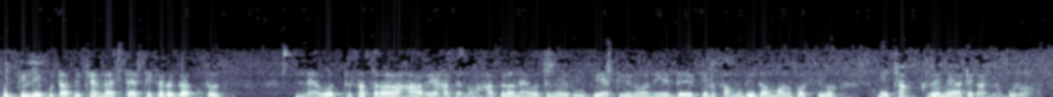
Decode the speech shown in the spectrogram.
පුද්ගලයෙකුට අපි කැමැත්ත ඇති කරගත්තොත් නැවත සතර ආහාරය හදනවා. හදලා නැවත මේ රූපය ඇති වෙනව නේද කියලා සමුදය ධම්මානුපස්සීව මේ චක්‍රය මෙයාට ගන්න පුළුවන්.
